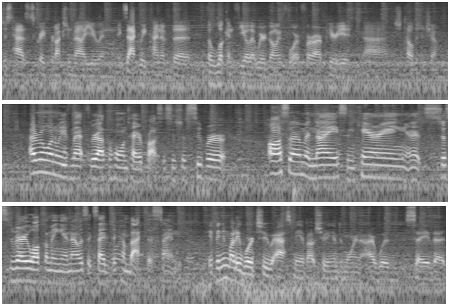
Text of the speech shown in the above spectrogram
just has great production value and exactly kind of the, the look and feel that we're going for for our period uh, television show. Everyone we've met throughout the whole entire process is just super awesome and nice and caring and it's just very welcoming and I was excited to come back this time. If anybody were to ask me about shooting in Des Moines, I would say that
